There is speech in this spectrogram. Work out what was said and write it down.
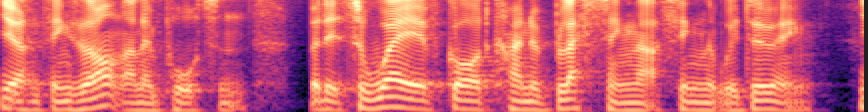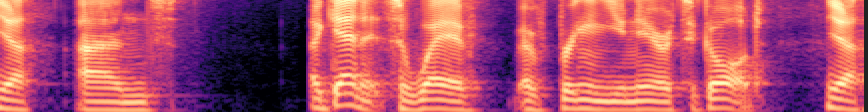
Yeah. even things that aren't that important. But it's a way of God kind of blessing that thing that we're doing. Yeah. And again, it's a way of, of bringing you nearer to God. Yeah.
